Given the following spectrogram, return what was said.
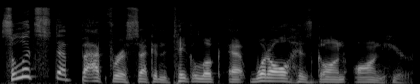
So let's step back for a second and take a look at what all has gone on here.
